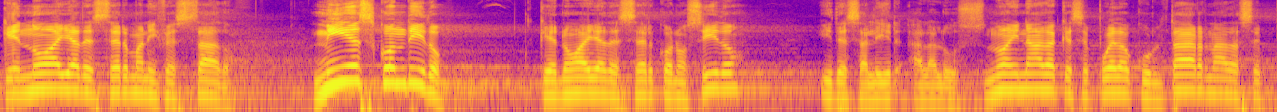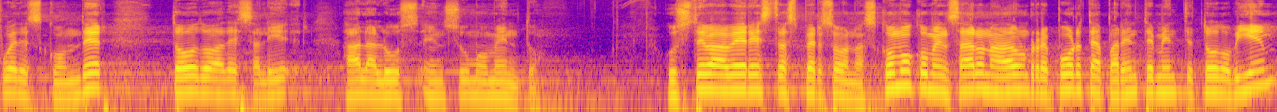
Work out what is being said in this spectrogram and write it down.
que no haya de ser manifestado, ni escondido que no haya de ser conocido y de salir a la luz. No hay nada que se pueda ocultar, nada se puede esconder, todo ha de salir a la luz en su momento usted va a ver estas personas, cómo comenzaron a dar un reporte aparentemente todo bien.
